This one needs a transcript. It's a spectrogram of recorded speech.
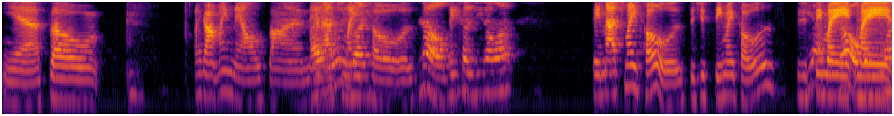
name. Yeah, so I got my nails done. They I match really my like- toes. No, because you know what? They match my toes. Did you see my toes? Did you Yeah, see my no, my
